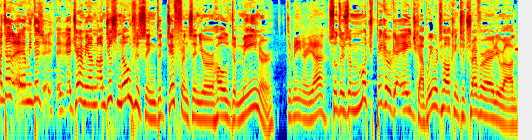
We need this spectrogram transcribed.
And that, I mean, this, uh, uh, Jeremy, I'm I'm just noticing the difference in your whole demeanor. Demeanor, yeah. So there's a much bigger age gap. We were talking to Trevor earlier on.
